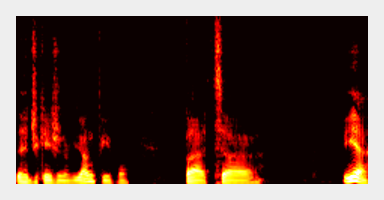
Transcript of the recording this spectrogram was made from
the education of young people. But uh yeah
